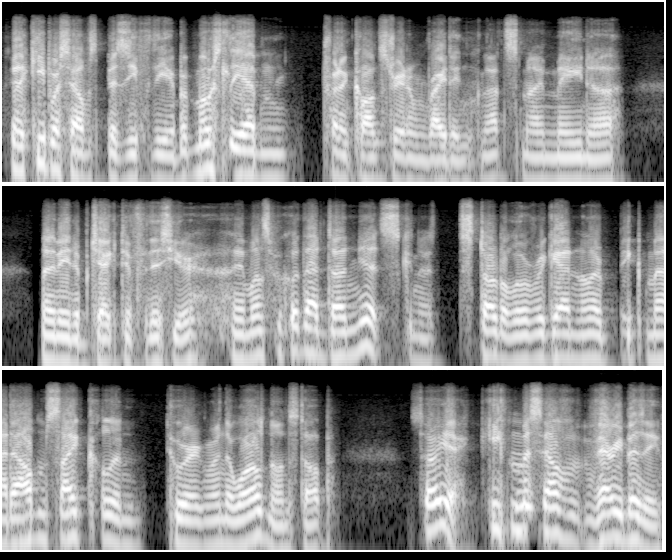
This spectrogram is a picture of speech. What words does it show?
We're gonna keep ourselves busy for the year, but mostly I'm trying to concentrate on writing. That's my main uh, my main objective for this year. And once we've got that done, yeah, it's gonna start all over again, another big mad album cycle and touring around the world nonstop. So yeah, keeping myself very busy.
